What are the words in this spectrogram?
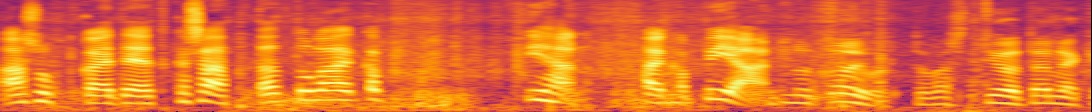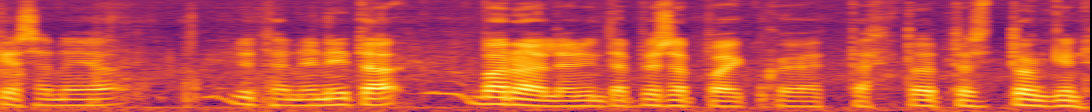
asukkaita, jotka saattaa tulla aika, ihan aika pian. No toivottavasti jo tänä kesänä ja nythän ne niitä varailee niitä pesäpaikkoja, että toivottavasti onkin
